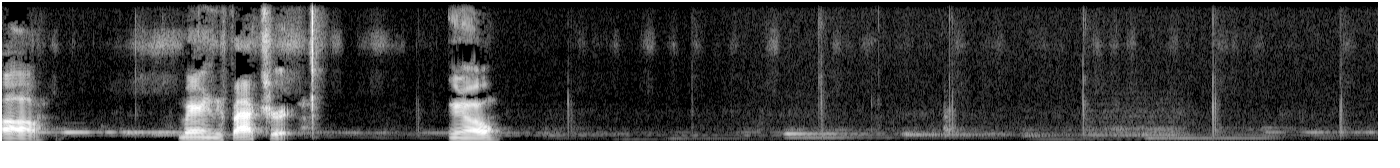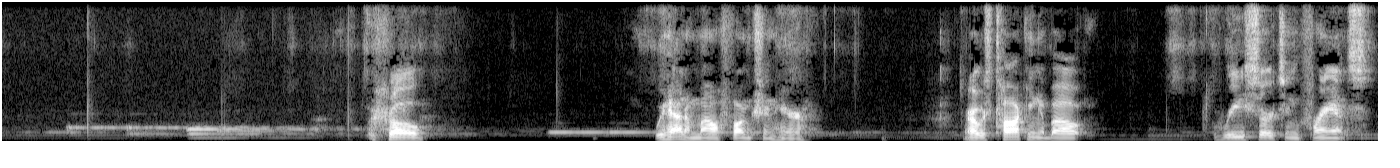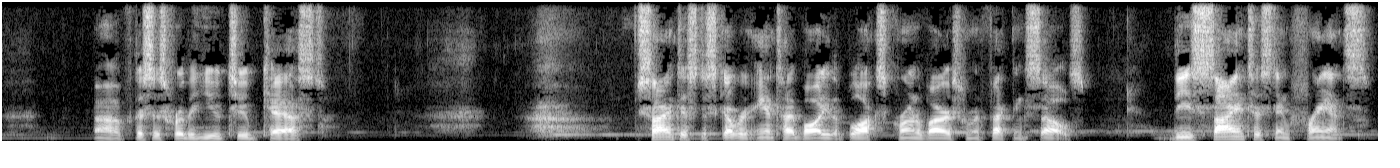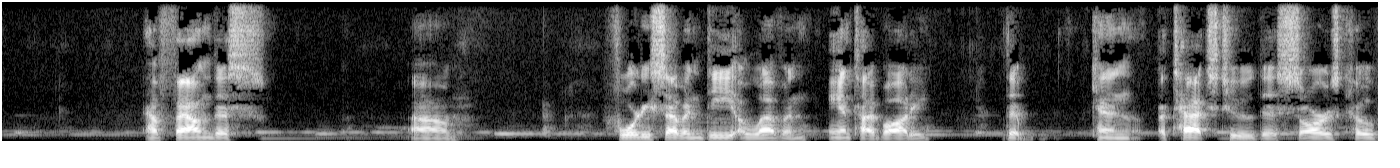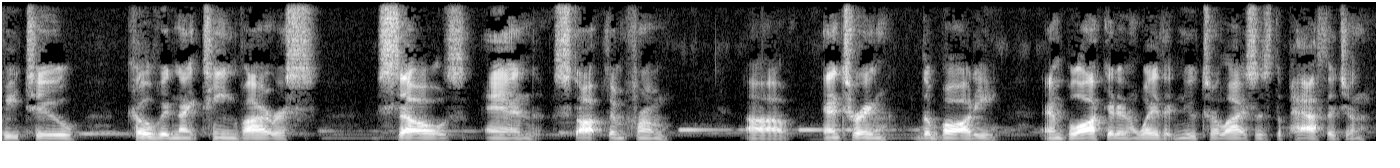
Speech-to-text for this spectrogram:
uh, manufacture it you know So we had a malfunction here. I was talking about research in France. Uh, this is for the YouTube cast. Scientists discovered an antibody that blocks coronavirus from infecting cells. These scientists in France have found this um, 47D11 antibody that can attach to the SARS CoV 2 COVID 19 virus cells and stop them from uh, entering the body and block it in a way that neutralizes the pathogen.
